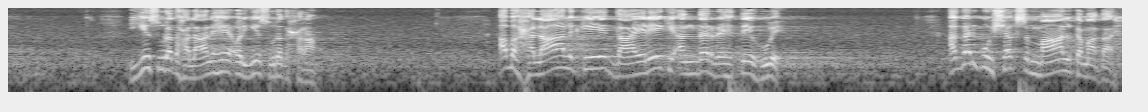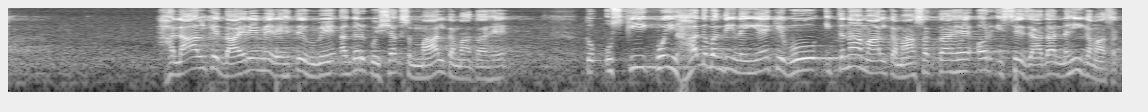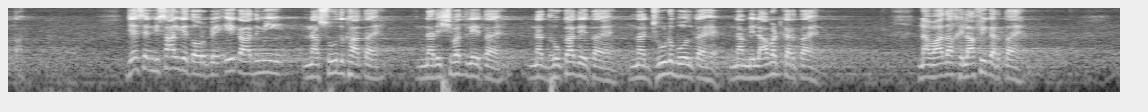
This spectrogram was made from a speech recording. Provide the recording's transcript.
یہ صورت حلال ہے اور یہ صورت حرام۔ اب حلال کے دائرے کے اندر رہتے ہوئے اگر کوئی شخص مال کماتا ہے، حلال کے دائرے میں رہتے ہوئے اگر کوئی شخص مال کماتا ہے، تو اس کی کوئی حد بندی نہیں ہے کہ وہ اتنا مال کما سکتا ہے اور اس سے زیادہ نہیں کما سکتا۔ جیسے مثال کے طور پہ ایک آدمی نہ سود کھاتا ہے، نہ رشوت لیتا ہے نہ دھوکہ دیتا ہے، نہ جھوٹ بولتا ہے، نہ ملاوٹ کرتا ہے، نہ وعدہ خلافی کرتا ہے۔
